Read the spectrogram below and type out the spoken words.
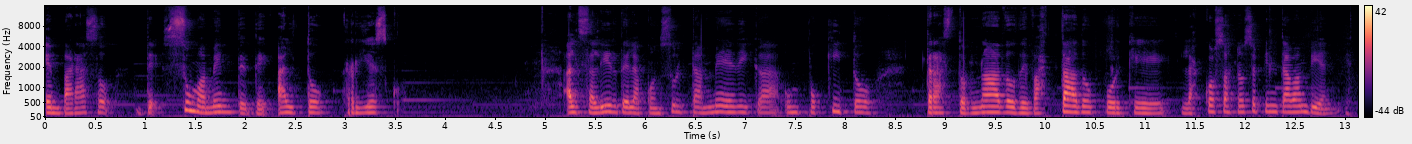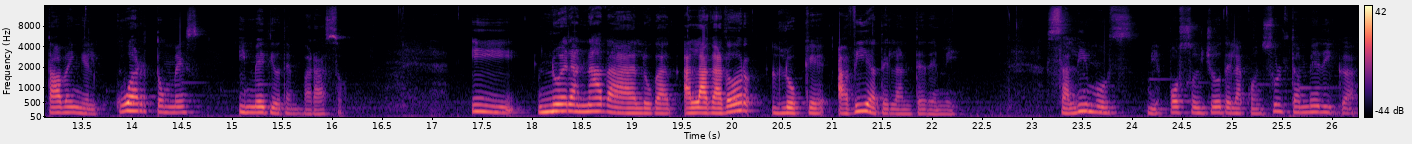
embarazo de, sumamente de alto riesgo. Al salir de la consulta médica, un poquito trastornado, devastado, porque las cosas no se pintaban bien. Estaba en el cuarto mes y medio de embarazo. Y no era nada halagador lo que había delante de mí. Salimos, mi esposo y yo, de la consulta médica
